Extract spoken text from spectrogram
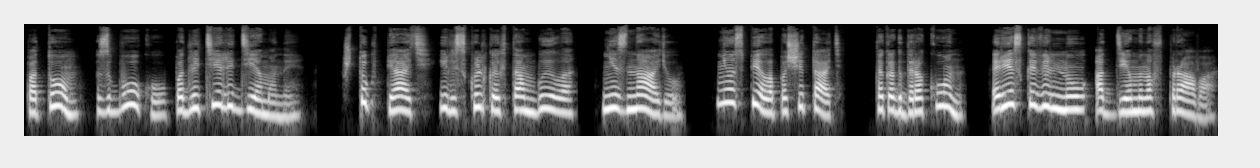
Потом сбоку подлетели демоны. Штук пять или сколько их там было, не знаю, не успела посчитать, так как дракон резко вильнул от демона вправо,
